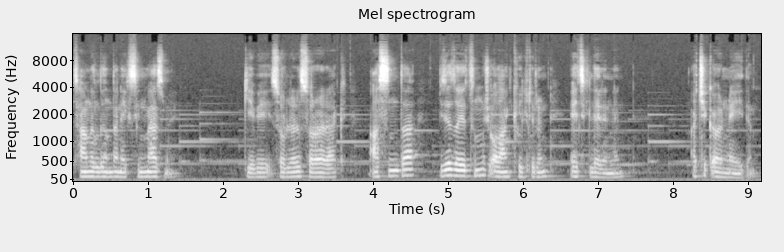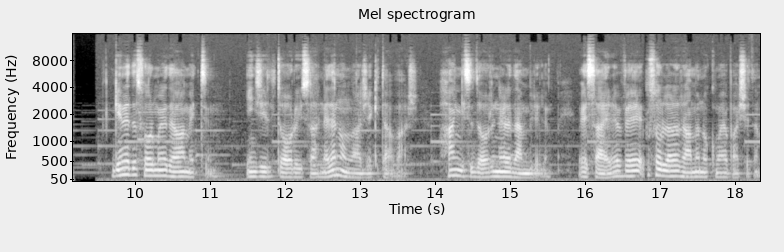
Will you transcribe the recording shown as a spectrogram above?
Tanrılığından eksilmez mi? Gibi soruları sorarak aslında bize dayatılmış olan kültürün etkilerinin açık örneğiydim. Gene de sormaya devam ettim. İncil doğruysa neden onlarca kitap var? Hangisi doğru nereden bilelim? Vesaire ve bu sorulara rağmen okumaya başladım.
